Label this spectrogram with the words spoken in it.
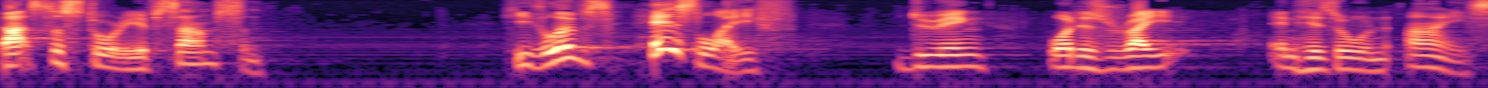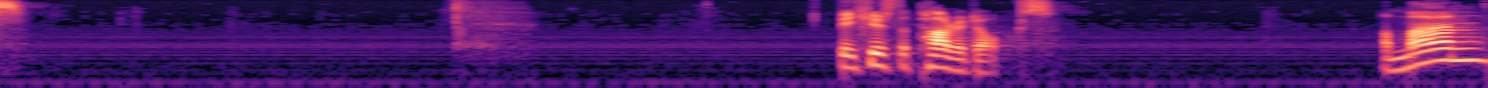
That's the story of Samson. He lives his life doing what is right in his own eyes. But here's the paradox a man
